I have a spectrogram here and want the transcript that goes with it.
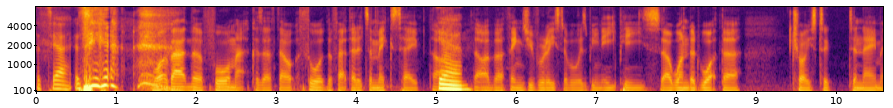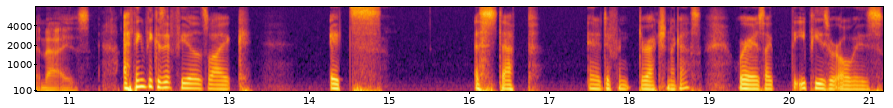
It's yeah. It's What about the format? Because I thought thought the fact that it's a mixtape. Yeah. The other things you've released have always been EPs. So I wondered what the choice to to name it that is. I think because it feels like it's a step in a different direction, I guess. Whereas like the EPs were always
